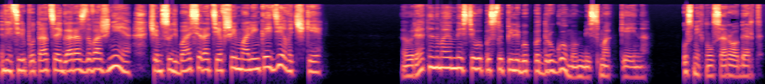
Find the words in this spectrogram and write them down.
Ведь репутация гораздо важнее, чем судьба сиротевшей маленькой девочки. «Вряд ли на моем месте вы поступили бы по-другому, мисс Маккейн», — усмехнулся Роберт.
